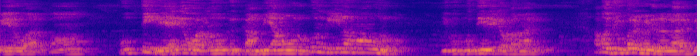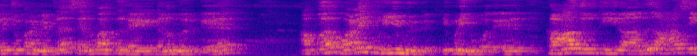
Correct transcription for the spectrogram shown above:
உயர்வாக இருக்கும். புத்தி ரேகை ஓரளவுக்கு கம்மியாகவும் இருக்கும் நீளமாகவும் இருக்கும். இப்போ புத்தி ரேகையோட தான் இருக்குது அப்போ சுக்கரமேடு நல்லா இருக்கு. சுக்கரமேட்டில் செல்வாக்கு ரேகைகளும் இருக்குது அப்போ வளைகுறியும் இருக்கு. இப்படிங்கும் போது காதல் தீராது ஆசை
